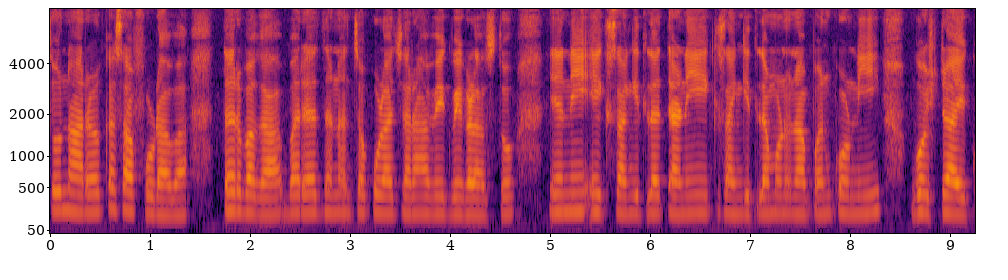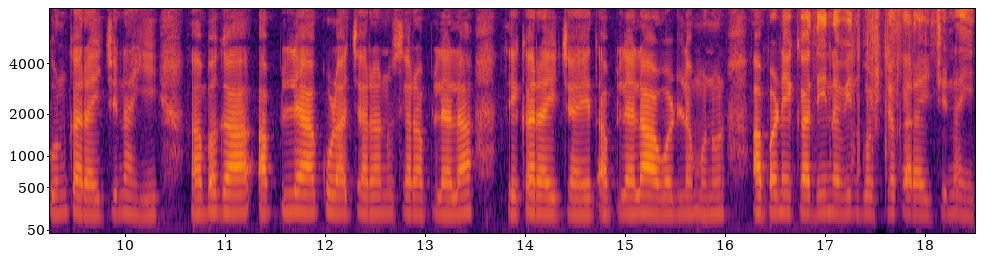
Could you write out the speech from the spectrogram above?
तो नारळ कसा फोडावा? तर बघा बऱ्याच जणांचा कुळाचार हा वेगवेगळा असतो. याने एक सांगितलं त्याने एक सांगितलं म्हणून आपण कोणीही गोष्ट ऐकून करायची नाही. बघा आपल्या कुळाचारानुसार आपल्याला ते करायचे आहेत. आपल्याला आवडलं म्हणून आपण एखादी नवीन गोष्ट करायची नाही.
